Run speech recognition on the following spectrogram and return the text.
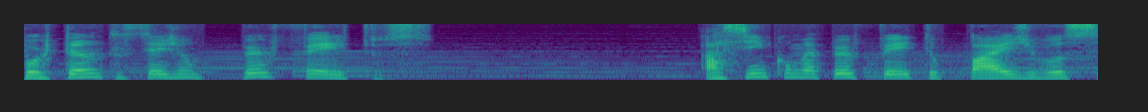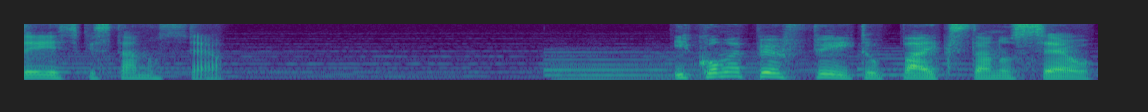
Portanto, sejam perfeitos, assim como é perfeito o Pai de vocês que está no céu. E como é perfeito o Pai que está no céu,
